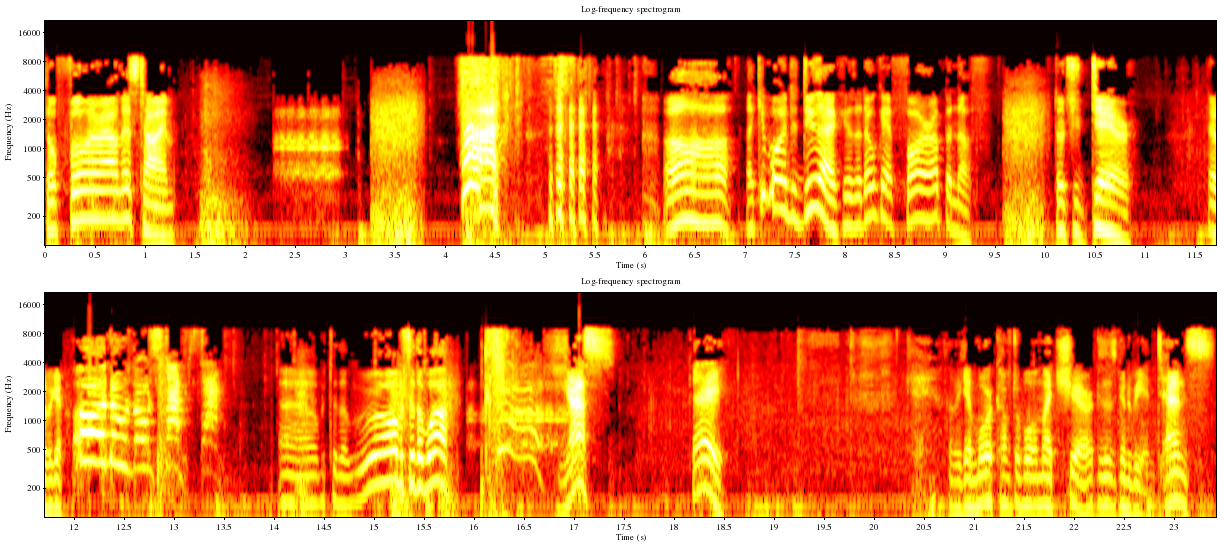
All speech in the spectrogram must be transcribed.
No fooling around this time. Ah! oh, I keep wanting to do that because I don't get far up enough. Don't you dare. There we go. Oh, no, no, stop, stop! Uh, over to the over to the wall. Yes. Okay. Okay. Let me get more comfortable in my chair because it's going to be intense.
